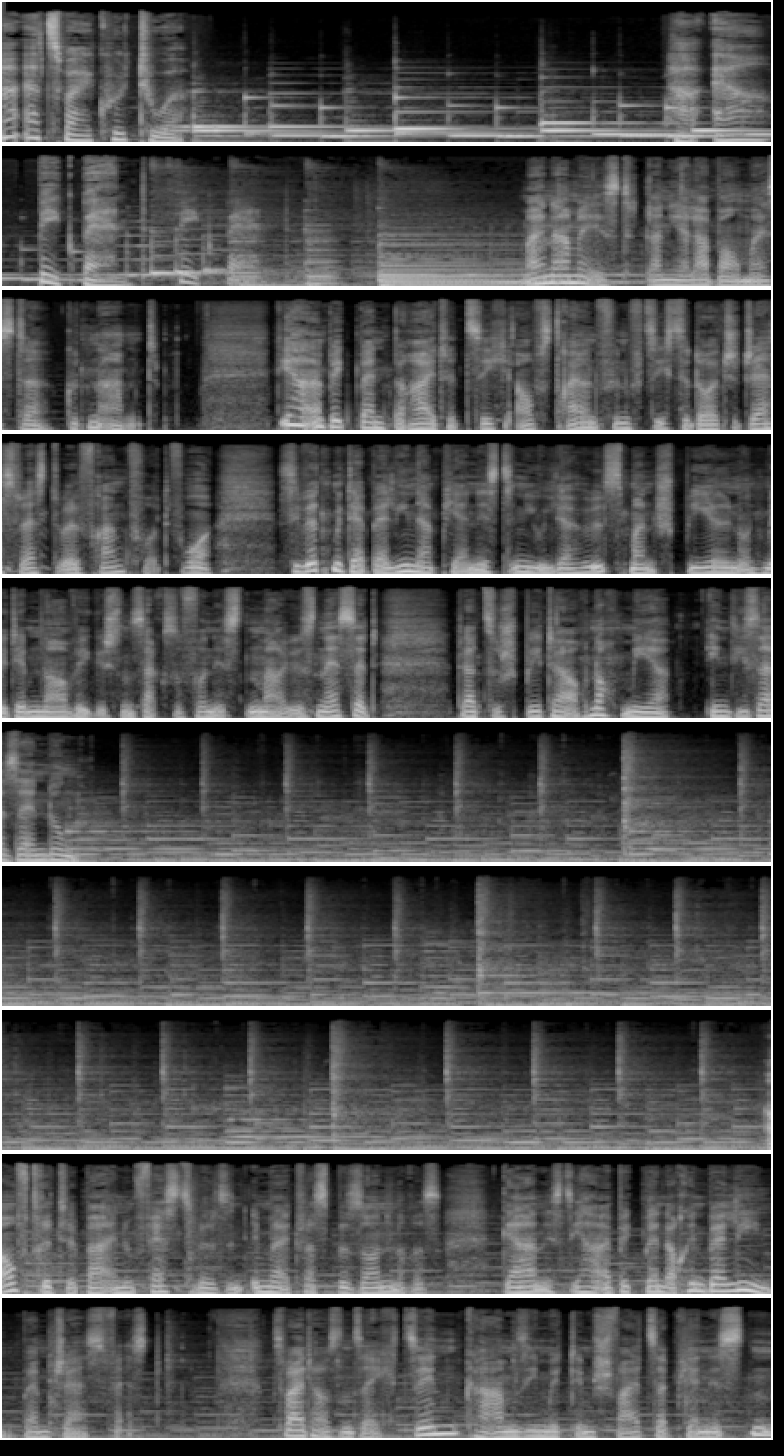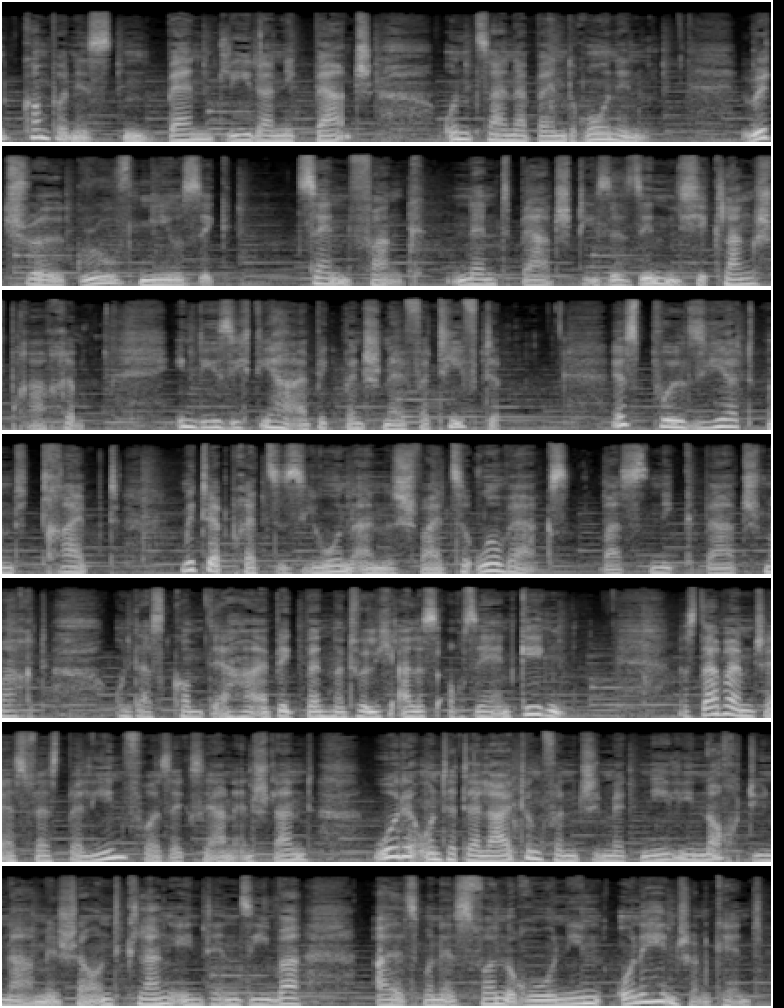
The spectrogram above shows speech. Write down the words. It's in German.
HR2 Kultur. HR Big Band. Big Band. Mein Name ist Daniela Baumeister. Guten Abend. Die HR Big Band bereitet sich aufs 53. Deutsche Jazz Festival Frankfurt vor. Sie wird mit der Berliner Pianistin Julia Hülsmann spielen und mit dem norwegischen Saxophonisten Marius Nesset. Dazu später auch noch mehr in dieser Sendung. Auftritte bei einem Festival sind immer etwas Besonderes. Gern ist die HR Big Band auch in Berlin beim Jazzfest. 2016 kam sie mit dem Schweizer Pianisten, Komponisten, Bandleader Nick Bertsch und seiner Band Ronin. Ritual Groove Music, Zen Funk nennt Bertsch diese sinnliche Klangsprache, in die sich die HR Big Band schnell vertiefte. Es pulsiert und treibt mit der Präzision eines Schweizer Uhrwerks, was Nick Bertsch macht. Und das kommt der HR Big Band natürlich alles auch sehr entgegen. Was da beim Jazzfest Berlin vor sechs Jahren entstand, wurde unter der Leitung von Jim McNeely noch dynamischer und klangintensiver, als man es von Ronin ohnehin schon kennt.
